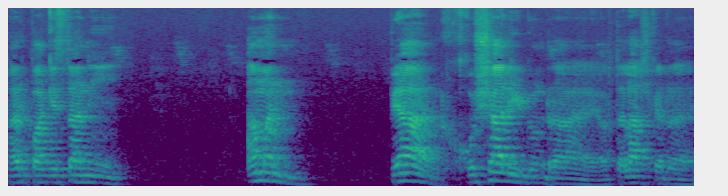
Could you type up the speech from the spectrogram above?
हर पाकिस्तानी अमन प्यार, खुशहाली ढूंढ रहा है और तलाश कर रहा है।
